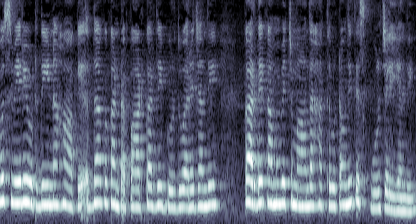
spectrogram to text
ਉਹ ਸਵੇਰੇ ਉੱਠਦੀ, ਨਹਾ ਕੇ ਅੱਧਾ ਕੁ ਘੰਟਾ ਪਾਠ ਕਰਦੀ, ਗੁਰਦੁਆਰੇ ਜਾਂਦੀ, ਘਰ ਦੇ ਕੰਮ ਵਿੱਚ ਮਾਂ ਦਾ ਹੱਥ ਵਟਾਉਂਦੀ ਤੇ ਸਕੂਲ ਚਲੀ ਜਾਂਦੀ।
